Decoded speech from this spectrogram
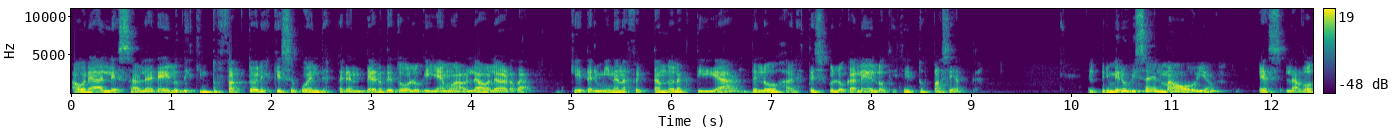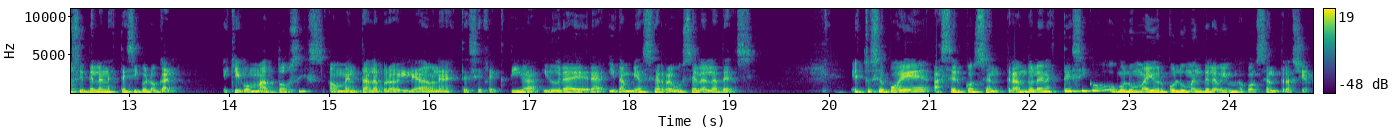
ahora les hablaré de los distintos factores que se pueden desprender de todo lo que ya hemos hablado, la verdad, que terminan afectando la actividad de los anestésicos locales de los distintos pacientes. El primero, quizás el más obvio, es la dosis del anestésico local. Es que con más dosis aumenta la probabilidad de una anestesia efectiva y duradera y también se reduce la latencia. Esto se puede hacer concentrando el anestésico o con un mayor volumen de la misma concentración.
